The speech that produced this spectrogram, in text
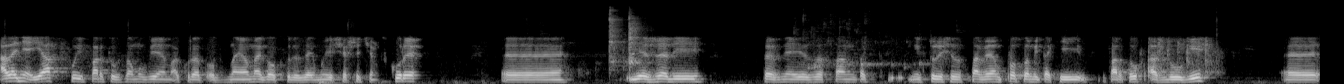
Ale nie, ja swój fartuch zamówiłem akurat od znajomego, który zajmuje się szyciem skóry. Y, Jeżeli pewnie jest zastan- tak, niektórzy się zastanawiają, po co mi taki fartuch aż długi, E,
